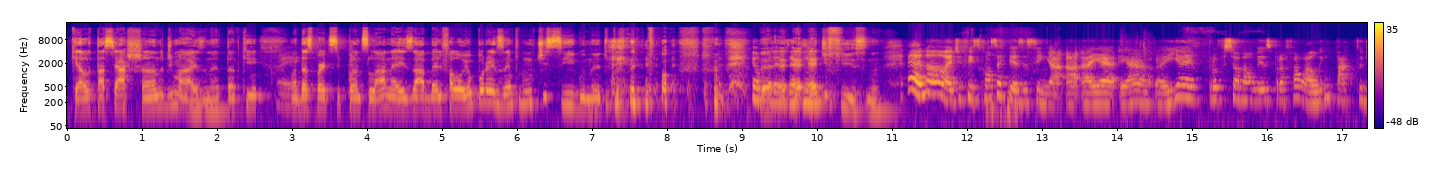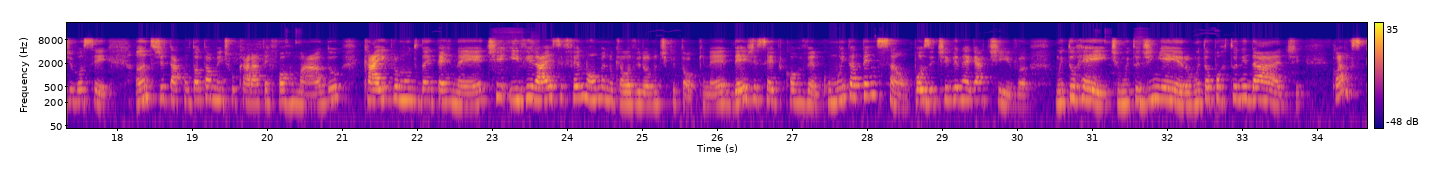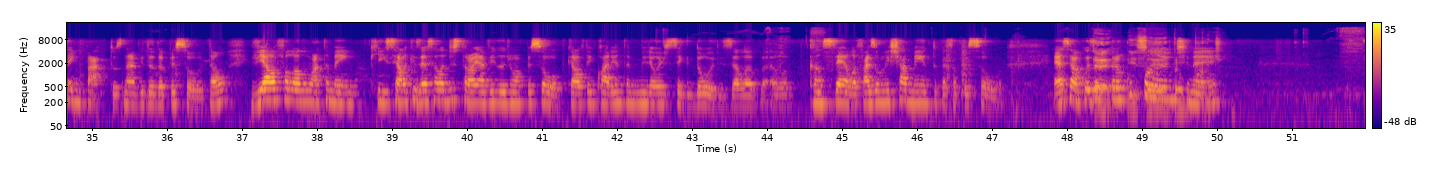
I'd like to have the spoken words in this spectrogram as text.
Que ela tá se achando demais, né? Tanto que É. uma das participantes lá, né, Isabelle, falou: Eu, por exemplo, não te sigo, né? Tipo, Eu, por é, exemplo. é, é difícil, né? É, não, é difícil, com certeza, assim, a- a- aí é, é a- aí é profissional mesmo pra falar, o impacto de você, antes de estar com totalmente o caráter formado, cair pro mundo da internet e virar esse fenômeno que ela virou no TikTok, né? Desde sempre convivendo com muita atenção, positiva e negativa, muito hate, muito dinheiro, muita oportunidade. Claro que isso tem impactos na vida da pessoa. Então, vi ela falando lá também que se ela quisesse, ela destrói a vida de uma pessoa, porque ela tem 40 milhões de seguidores, ela, ela cancela, faz um lixamento com essa pessoa. Essa é uma coisa É, preocupante, é né? preocupante.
